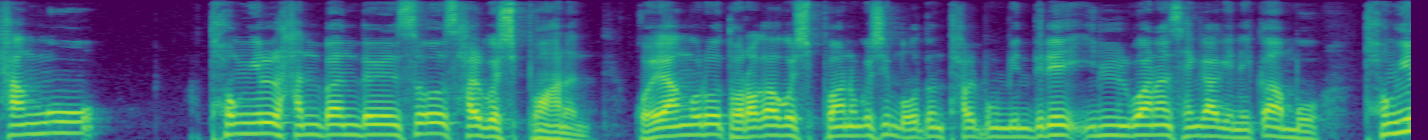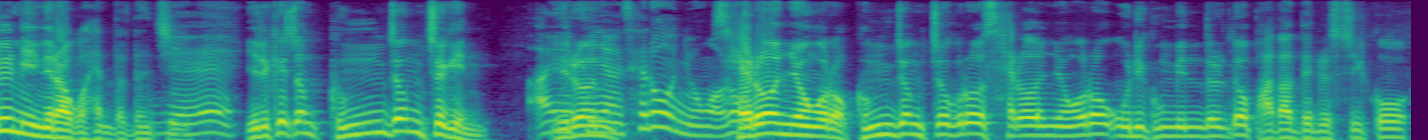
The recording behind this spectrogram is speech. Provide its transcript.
향후 통일 한반도에서 살고 싶어 하는 고향으로 돌아가고 싶어 하는 것이 모든 탈북민들의 일관한 생각이니까 뭐 통일민이라고 한다든지 예. 이렇게 좀 긍정적인 아예 이런 그냥 새로운 용어로. 새로운 용어로 긍정적으로 새로운 용어로 우리 국민들도 받아들일 수 있고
